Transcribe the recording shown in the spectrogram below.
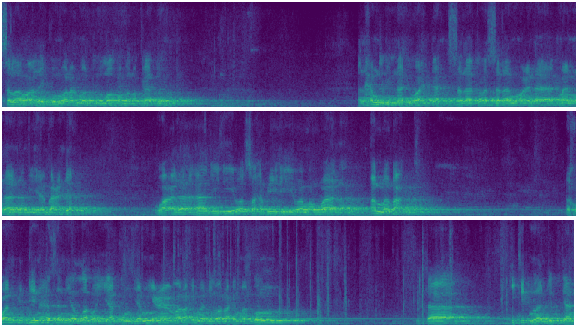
Assalamualaikum warahmatullahi wabarakatuh. Alhamdulillahi wahdah Wassalatu wassalamu ala man la nabiya ba'dah Wa ala alihi wa sahbihi wa mawala. Amma ba'd. Akhwan fiddin azani Allah wa iyyakum jami'a Wa rahimani wa rahimakum. Kita sedikit melanjutkan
